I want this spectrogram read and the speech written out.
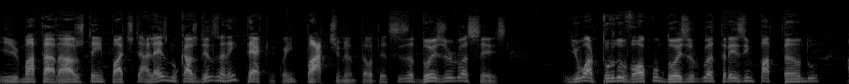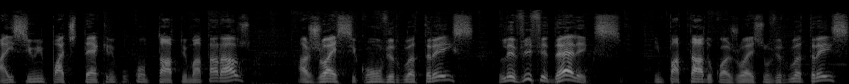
e o Matarazzo tem empate. Aliás, no caso deles não é nem técnico, é empate mesmo, pela pesquisa 2,6. E o Arthur Duval com 2,3 empatando, aí sim o um empate técnico com Tato e Matarazzo. A Joyce com 1,3. Levi Fidelix empatado com a Joyce 1,3.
